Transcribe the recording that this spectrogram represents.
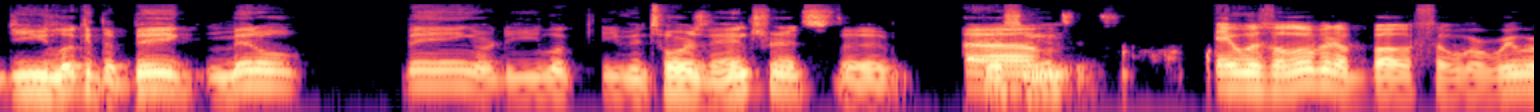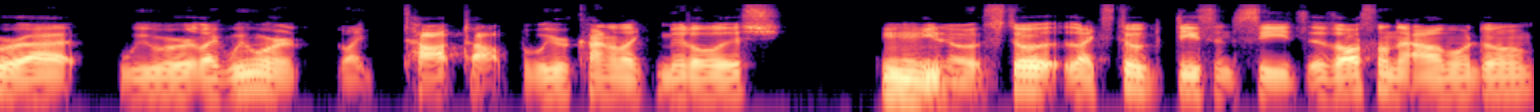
do you look at the big middle thing, or do you look even towards the entrance, the Um, entrance? It was a little bit of both. So where we were at, we were like we weren't like top top, but we were kind of like middle-ish. Mm, You know, still like still decent seats. It's also in the Alamodome.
